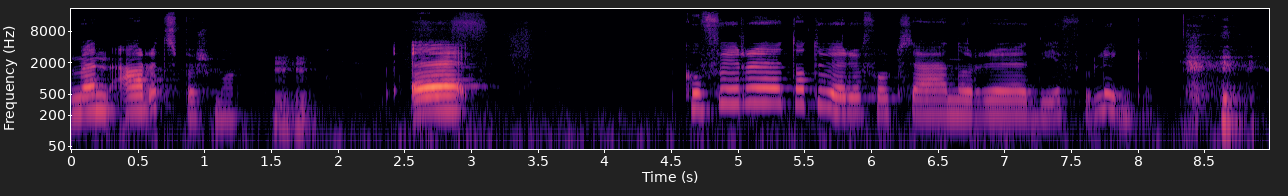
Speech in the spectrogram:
Men jeg har et spørsmål. Mhm. Eh, hvorfor eh, tatoverer folk seg når eh, de er fulle, egentlig?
